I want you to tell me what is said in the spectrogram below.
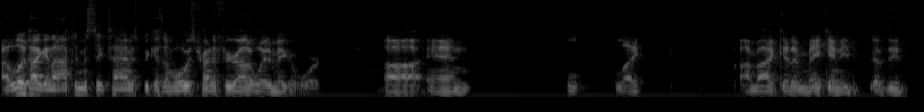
I look like an optimistic times because I'm always trying to figure out a way to make it work. Uh, and like I'm not going to make any of the,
